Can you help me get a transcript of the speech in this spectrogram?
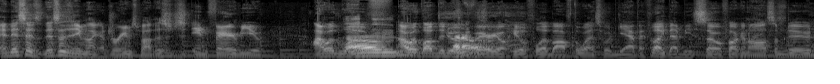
And this is this isn't even like a dream spot. This is just in Fairview. I would love Um, I would love to do a varial heel flip off the Westwood Gap. I feel like that'd be so fucking awesome, dude.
